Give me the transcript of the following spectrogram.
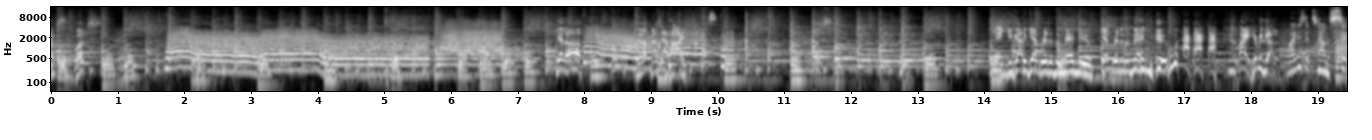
Whoops. Whoops. Get up. No, not that high. Oops. Okay, you got to get rid of the menu. Get rid of the menu. All right, here we go. Why does it sound sick?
